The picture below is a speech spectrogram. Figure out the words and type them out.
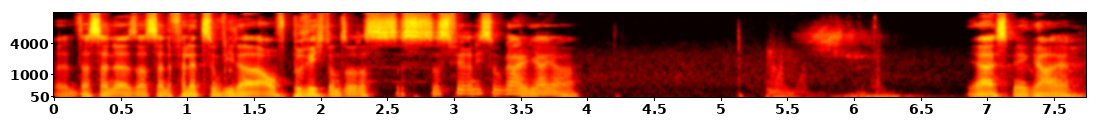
dass seine, dass seine Verletzung wieder aufbricht und so, das, das, das wäre nicht so geil, ja, ja. Ja, ist mir egal.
